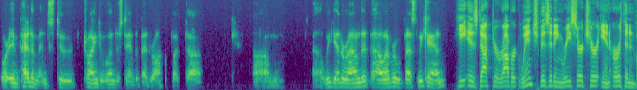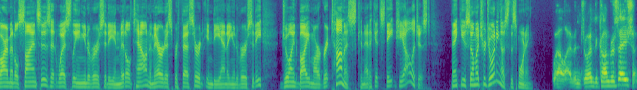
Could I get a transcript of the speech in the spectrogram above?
or impediments to trying to understand the bedrock, but uh, um, uh, we get around it however best we can. He is Dr. Robert Wintsch, visiting researcher in earth and environmental sciences at Wesleyan University in Middletown, emeritus professor at Indiana University, joined by Margaret Thomas, Connecticut state geologist. Thank you so much for joining us this morning. Well, I've enjoyed the conversation.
